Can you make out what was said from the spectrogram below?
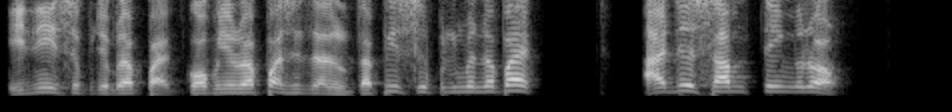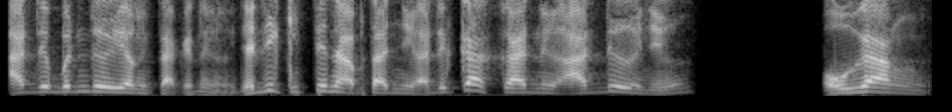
Ini saya punya pendapat. Kau punya pendapat saya tak tahu. Tapi saya punya pendapat, ada something wrong ada benda yang tak kena. Jadi kita nak bertanya, adakah kerana adanya orang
